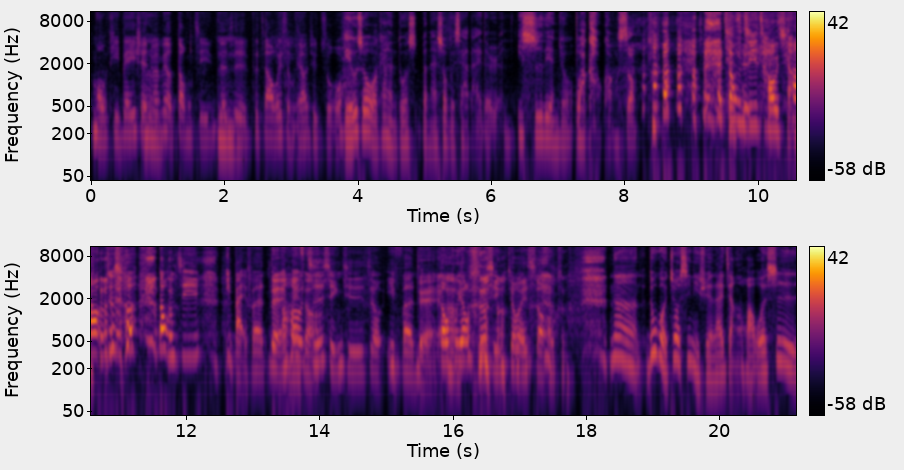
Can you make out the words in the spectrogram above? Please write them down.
motivation，就是没有动机，真是不知道为什么要去做。比如说，我看很多本来瘦不下来的人，一失恋就哇靠狂瘦，动机超强，超就是说动机一百分，对，然后执行其实只有一分，对都不用执行就会瘦。那如果就心理学来讲的话，我是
